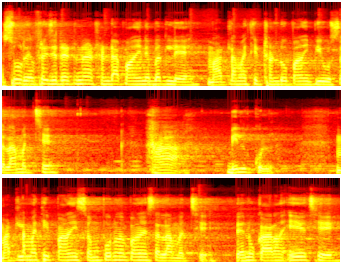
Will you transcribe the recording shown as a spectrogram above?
શું રેફ્રિજરેટરના ઠંડા પાણીને બદલે માટલામાંથી ઠંડુ પાણી પીવું સલામત છે? હા, બિલકુલ. માટલામાંથી પાણી સંપૂર્ણપણે સલામત છે. તેનું કારણ એ છે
